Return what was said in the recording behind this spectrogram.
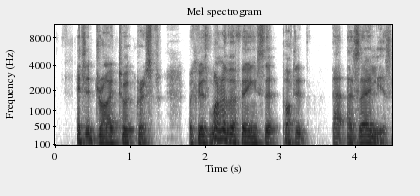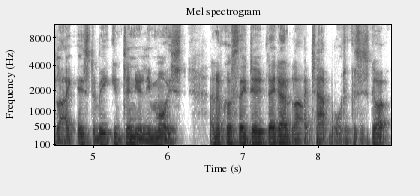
it had dried to a crisp because one of the things that potted uh, azaleas like is to be continually moist. And of course they do, they don't like tap water because it's got,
